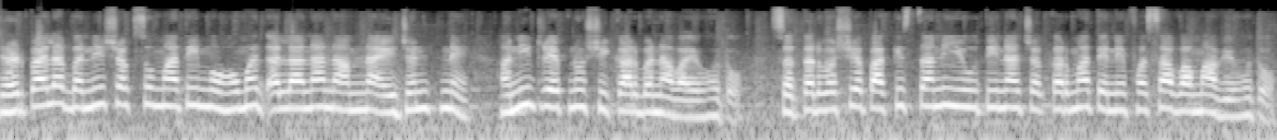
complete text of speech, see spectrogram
ઝડપાયેલા બંને શખ્સોમાંથી મોહમ્મદ અલ્લાના નામના એજન્ટને હની ટ્રેપનો શિકાર બનાવાયો હતો. સત્તર વર્ષીય પાકિસ્તાની યુવતીના ચક્કરમાં તેને ફસાવવામાં આવ્યો હતો.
